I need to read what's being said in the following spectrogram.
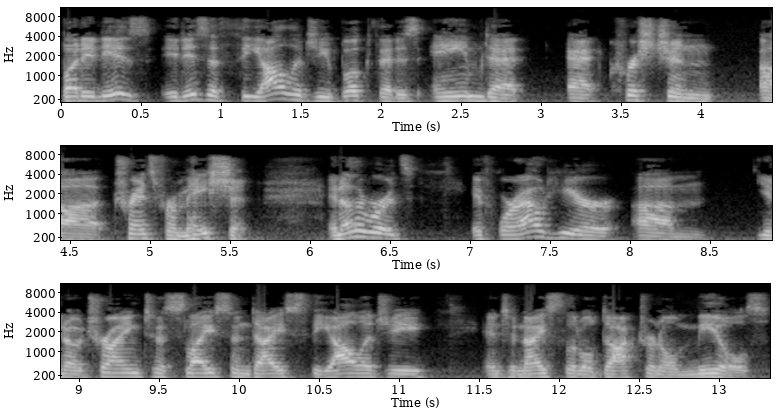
but it is it is a theology book that is aimed at at Christian uh, transformation. In other words, if we're out here, um, you know, trying to slice and dice theology into nice little doctrinal meals,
